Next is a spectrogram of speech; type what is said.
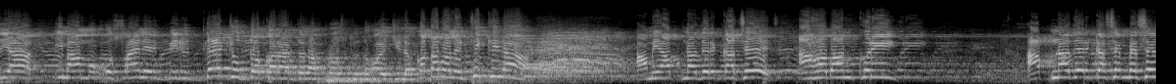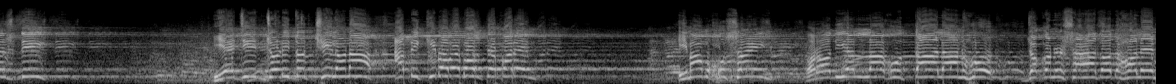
জিয়াদ ইমাম হুসাইনের বিরুদ্ধে যুদ্ধ করার জন্য প্রস্তুত হয়েছিল। কথা বলেন, ঠিক কি না আমি আপনাদের কাছে আহ্বান করি, আপনাদের কাছে মেসেজ দিই ইয়েজিদ জড়িত ছিল না, আপনি কীভাবে বলতে পারেন? ইমাম হুসাইন রদিয়াল্লাহু তাআলাহু যখন শাহাদত হলেন,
